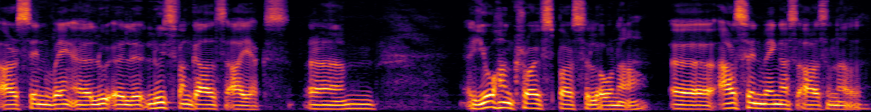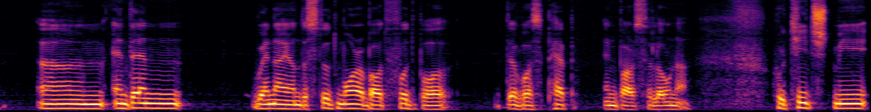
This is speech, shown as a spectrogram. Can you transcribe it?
Arsene Wenger, uh, uh Louis van Gaal's Ajax um, Johan Cruyff's Barcelona uh, Arsene Wenger's Arsenal um, and then when I understood more about football there was Pep in Barcelona who taught me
